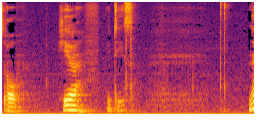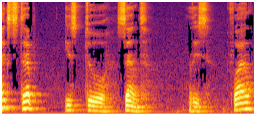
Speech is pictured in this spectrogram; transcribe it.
so here it is. Next step is to send this file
